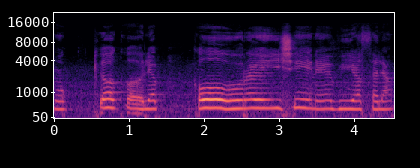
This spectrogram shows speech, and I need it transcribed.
മുഖ്യകുലം കോറൈശി നബി അസലാം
